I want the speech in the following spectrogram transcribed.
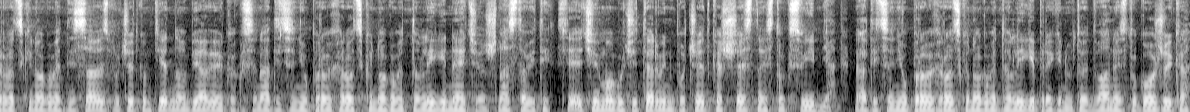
Hrvatski nogometni savez početkom tjedna objavio je kako se natjecanje u prvoj Hrvatskoj nogometnoj ligi neće još nastaviti. Sljedeći je mogući termin početka 16. svibnja. Natjecanje u prvoj Hrvatskoj nogometnoj ligi prekinuto je 12. ožujka.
